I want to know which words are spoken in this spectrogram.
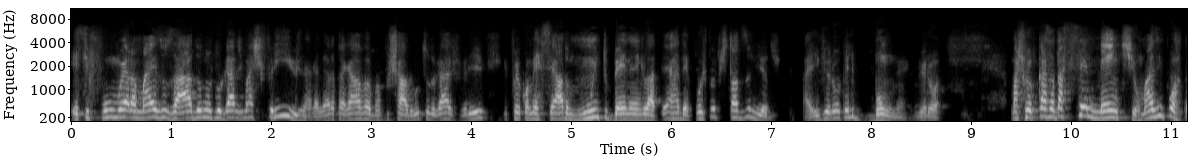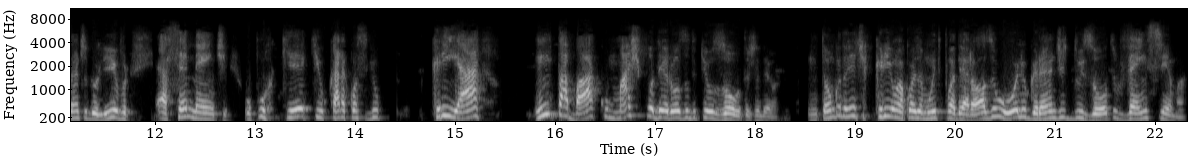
esse fumo era mais usado nos lugares mais frios, né? A galera pegava para o charuto lugares frios e foi comerciado muito bem na Inglaterra, depois foi para os Estados Unidos. Aí virou aquele boom, né? Virou. Mas foi por causa da semente. O mais importante do livro é a semente. O porquê que o cara conseguiu criar um tabaco mais poderoso do que os outros, entendeu? Então, quando a gente cria uma coisa muito poderosa, o olho grande dos outros vem em cima.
